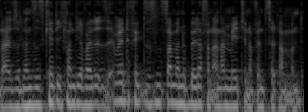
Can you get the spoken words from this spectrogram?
Also dann ist es kindlich von dir, weil im Endeffekt sind es einfach nur Bilder von anderen Mädchen auf Instagram. Und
